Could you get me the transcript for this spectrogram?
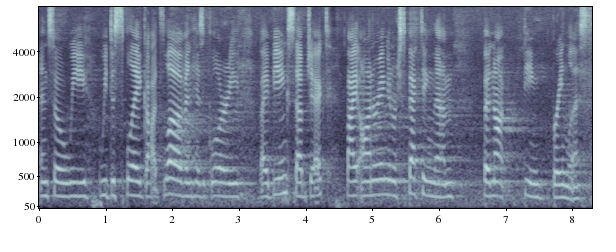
and so we, we display God's love and His glory by being subject, by honoring and respecting them, but not being brainless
